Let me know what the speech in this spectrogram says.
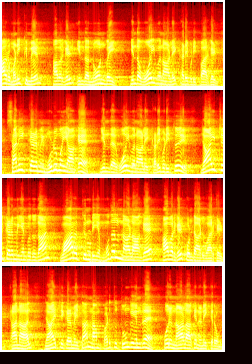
ஆறு மணிக்கு மேல் அவர்கள் இந்த நோன்பை இந்த ஓய்வு நாளை கடைபிடிப்பார்கள். சனிக்கிழமை முழுமையாக இந்த ஓய்வு நாளை கடைபிடித்து ஞாயிற்றுக்கிழமை என்பதுதான் வாரத்தினுடைய முதல் நாளாக அவர்கள் கொண்டாடுவார்கள். ஆனால் ஞாயிற்றுக்கிழமை தான் நாம் படுத்து தூங்குகின்ற ஒரு நாளாக நினைக்கிறோம்.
